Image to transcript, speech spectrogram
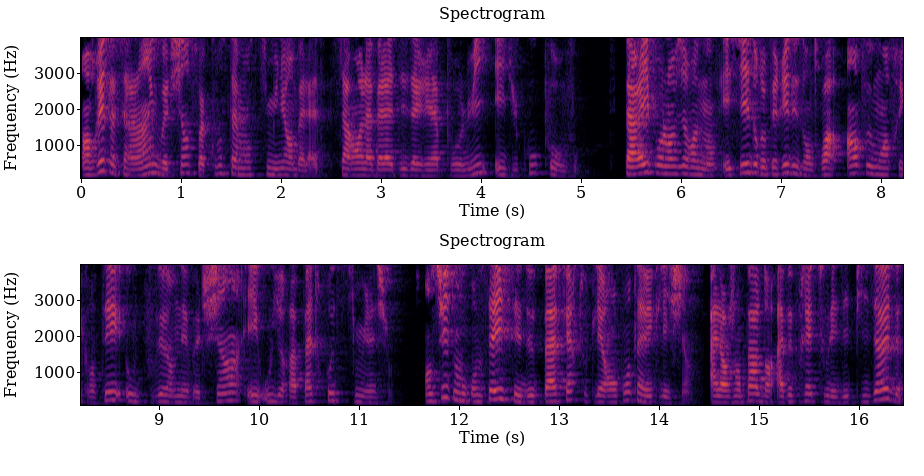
En vrai, ça sert à rien que votre chien soit constamment stimulé en balade. Ça rend la balade désagréable pour lui et du coup pour vous. Pareil pour l'environnement. Essayez de repérer des endroits un peu moins fréquentés où vous pouvez emmener votre chien et où il n'y aura pas trop de stimulation. Ensuite, mon conseil, c'est de ne pas faire toutes les rencontres avec les chiens. Alors j'en parle dans à peu près tous les épisodes,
